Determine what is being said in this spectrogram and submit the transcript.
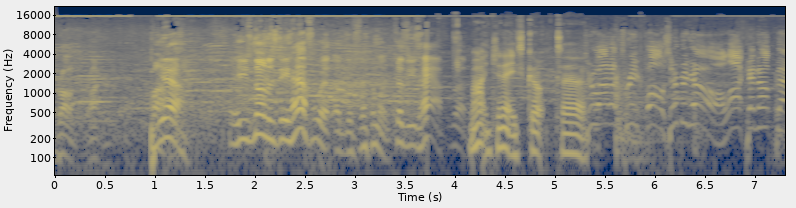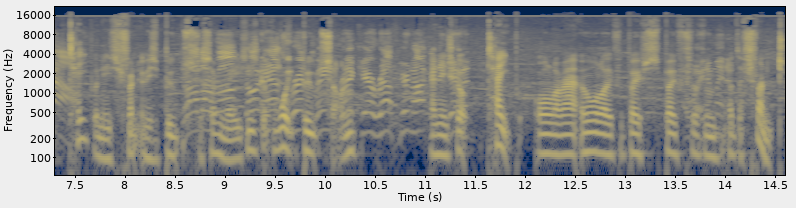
brother, right? But Yeah. He's known as the half-wit of the family because he's half. brother. Marty Jannetty's got uh, Two out of three falls. Here we go. Locking up now. tape on his front of his boots for some reason. He's got white boots on, and he's got tape all around, all over both both of them at the front.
